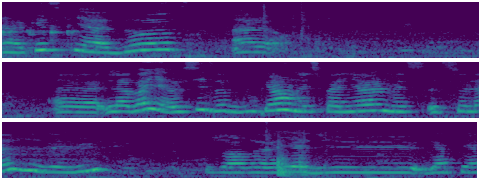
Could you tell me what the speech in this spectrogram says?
Euh, Qu'est-ce qu'il y a d'autre Alors. euh, Là-bas, il y a aussi d'autres bouquins en espagnol, mais ceux-là, je les ai lus. Genre, euh, il y a du García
